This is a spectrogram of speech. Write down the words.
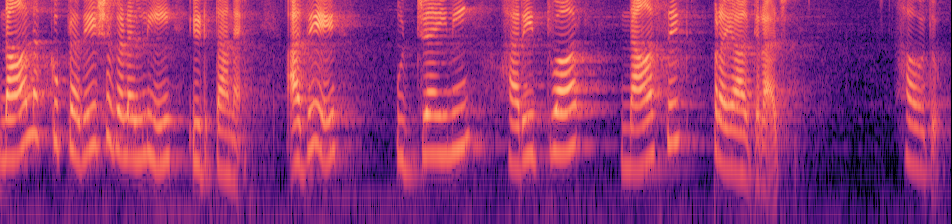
ನಾಲ್ಕು ಪ್ರದೇಶಗಳಲ್ಲಿ ಇಡ್ತಾನೆ. ಅದೇ ಉಜ್ಜಯಿನಿ, ಹರಿದ್ವಾರ್, ನಾಸಿಕ್, ಪ್ರಯಾಗ್ರಾಜ್. ಹೌದು.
